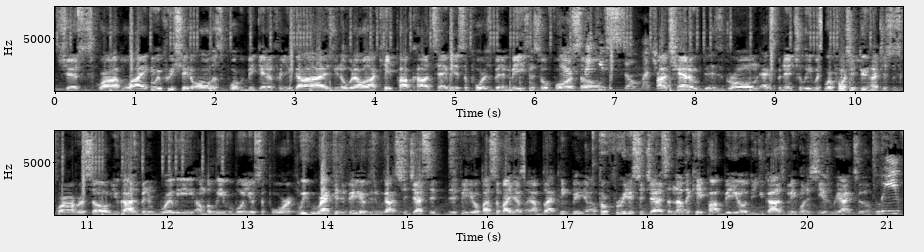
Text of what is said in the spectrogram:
Share, subscribe, like. We appreciate all the support we've been getting for you guys. You know, with all our K-pop content, I mean, the support has been amazing so far. Yes, so thank you so much. our channel has grown exponentially. We're approaching 300 subscribers, so you guys have been really unbelievable in your support. We reacted to the video because we got suggested this video by somebody else, a Blackpink video. Feel free to suggest another K-pop video that you guys may want to see us react to. Leave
